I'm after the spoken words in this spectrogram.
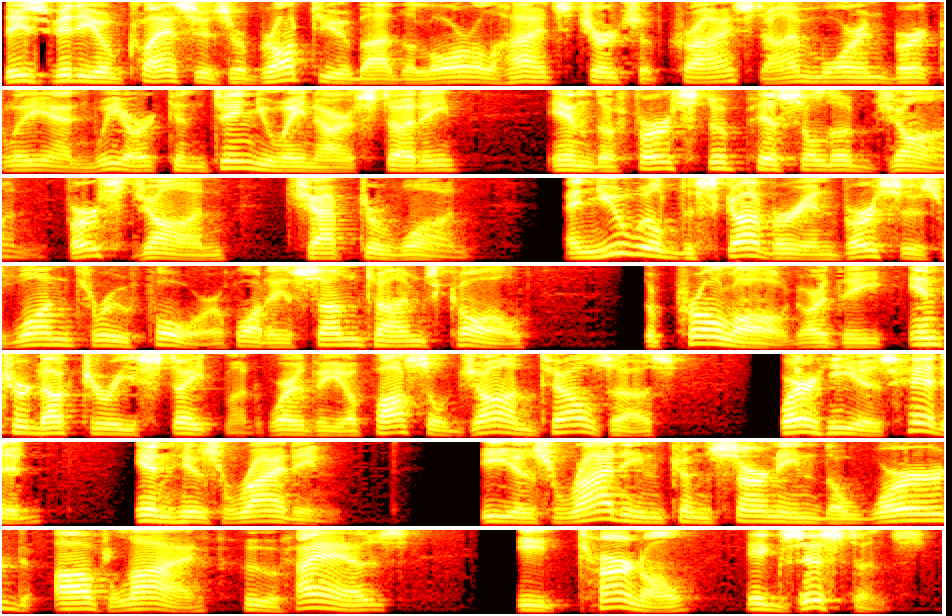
These video classes are brought to you by the Laurel Heights Church of Christ. I'm Warren Berkeley, and we are continuing our study in the first epistle of John, 1 John chapter 1. And you will discover in verses 1 through 4 what is sometimes called the prologue or the introductory statement, where the Apostle John tells us where he is headed in his writing. He is writing concerning the Word of life who has eternal existence.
